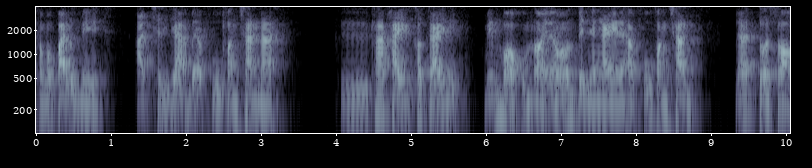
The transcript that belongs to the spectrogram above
คำว่าป้ายรถเมล์อัจฉริยะแบบ full function นะ คือถ้าใครเข้าใจนี่เม้นบอกผมหน่อยนะว่ามันเป็นยังไงนะครับ full function และตรวจสอบ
